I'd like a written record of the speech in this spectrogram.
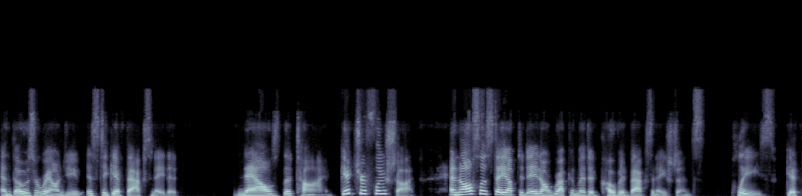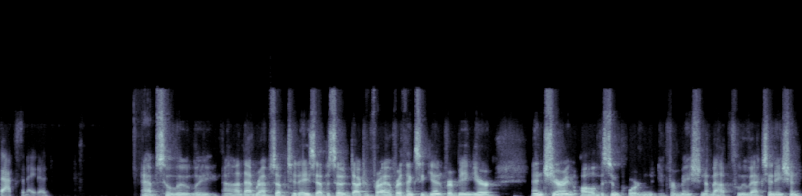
and those around you is to get vaccinated now's the time. Get your flu shot and also stay up to date on recommended COVID vaccinations. Please get vaccinated. Absolutely. Uh, that wraps up today's episode. Dr. Fryhofer, thanks again for being here and sharing all of this important information about flu vaccination.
